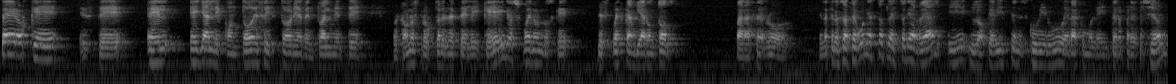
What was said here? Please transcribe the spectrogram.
pero que este él ella le contó esa historia eventualmente pues a unos productores de tele y que ellos fueron los que después cambiaron todo para hacerlo en la tele. O sea, según esto es la historia real y lo que viste en Scooby-Doo era como la interpretación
